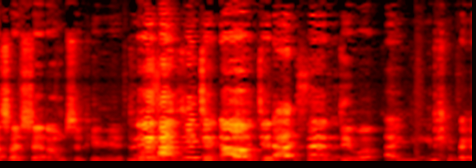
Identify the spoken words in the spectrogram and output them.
As I said, I'm superior. To Liz, you. how do you do? No, do the accent. Do what? I need it, man.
